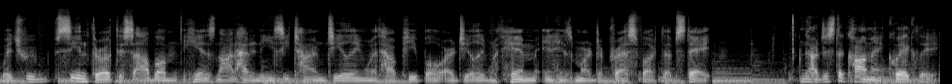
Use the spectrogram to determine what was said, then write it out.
which we've seen throughout this album. He has not had an easy time dealing with how people are dealing with him in his more depressed, fucked up state. Now, just to comment quickly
